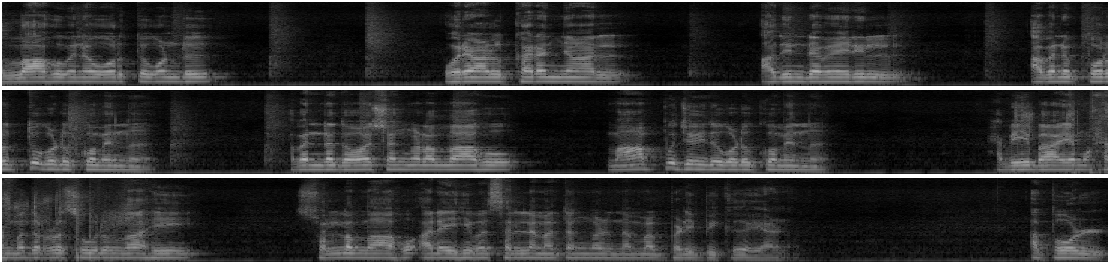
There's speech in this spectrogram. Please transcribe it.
അള്ളാഹുവിനെ ഓർത്തുകൊണ്ട് ഒരാൾ കരഞ്ഞാൽ അതിന്റെ മേലിൽ അവന് പുറത്തു കൊടുക്കുമെന്ന് അവന്റെ ദോഷങ്ങൾ അള്ളാഹു മാപ്പ് ചെയ്തു കൊടുക്കുമെന്ന് ഹബീബായ മുഹമ്മദ് റസൂലുല്ലാഹി സ്വല്ലല്ലാഹു അലൈഹി വസല്ലമ തങ്ങൾ നമ്മൾ പഠിപ്പിക്കുകയാണ്. അപ്പോൾ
